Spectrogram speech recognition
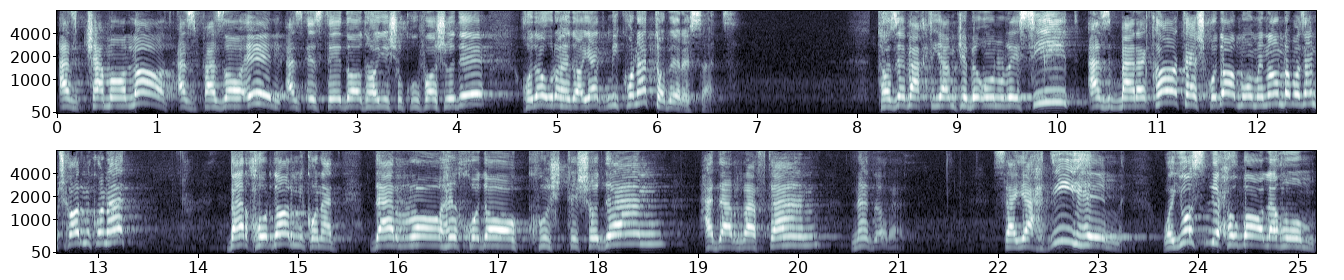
از کمالات از فضائل از استعدادهای شکوفا شده خدا او را هدایت می‌کند تا برسد تازه وقتی هم که به اون رسید از برکاتش خدا مؤمنان را بازم چیکار می‌کند؟ برخوردار می‌کند. در راه خدا کشته شدن هدر رفتن ندارد. سیهدیهم و یصلح بالهم.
